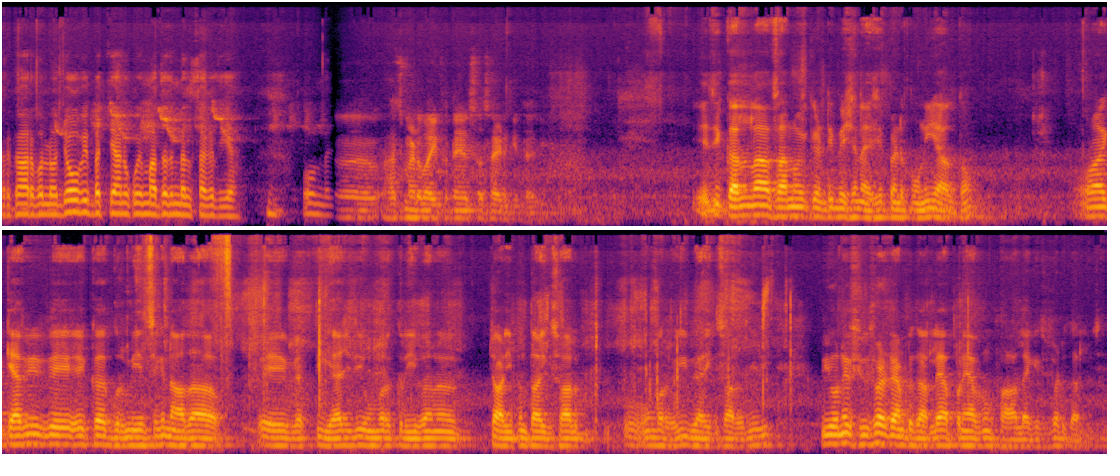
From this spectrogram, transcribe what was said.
ਸਰਕਾਰ ਵੱਲੋਂ ਜੋ ਵੀ ਬੱਚਿਆਂ ਨੂੰ ਕੋਈ ਮਦਦ ਮਿਲ ਸਕਦੀ ਆ ਉਹ ਮਿਲ ਹਸਬੰਡ ਵਾਈਫ ਨੇ ਸੁਸਾਈਡ ਕੀਤਾ ਜੀ। ਇਹ ਜੀ ਕੱਲ੍ਹ ਨਾ ਸਾਨੂੰ ਇੱਕ ਇੰਟੀਮੇਸ਼ਨ ਆਈ ਸੀ ਪਿੰਡ ਪੂਣੀਹਾਲ ਤੋਂ। ਉਹਨਾਂ ਨੇ ਕਿਹਾ ਵੀ ਵੀ ਇੱਕ ਗੁਰਮੀਤ ਸਿੰਘ ਨਾਂ ਦਾ ਇਹ ਵਿਅਕਤੀ ਹੈ ਜਿਹਦੀ ਉਮਰ ਕਰੀਬਨ 40 45 ਸਾਲ ਉਮਰ ਰਹੀ 42 ਸਾਲ ਦੀ ਇਹਦੀ ਵੀ ਉਹਨੇ ਸੁਸਾਈਡ ਅਟੈਂਪਟ ਕਰ ਲਿਆ ਆਪਣੇ ਆਪ ਨੂੰ ਫਾਹ ਲੈ ਕੇ ਸੁਸਾਈਡ ਕਰ ਲਈ ਸੀ।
